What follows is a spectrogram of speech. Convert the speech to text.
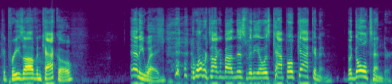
Kaprizov and Kakko. Anyway, the one we're talking about in this video is Kaapo Kahkonen, the goaltender.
